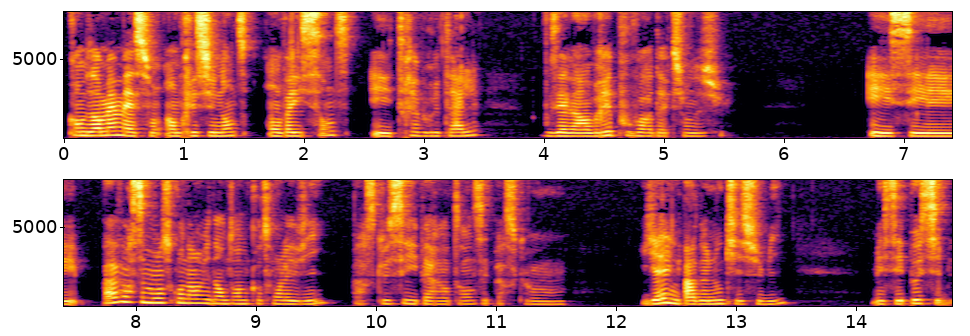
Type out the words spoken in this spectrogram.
Quand bien même elles sont impressionnantes, envahissantes et très brutales, vous avez un vrai pouvoir d'action dessus. Et c'est pas forcément ce qu'on a envie d'entendre quand on les vit, parce que c'est hyper intense et parce qu'il y a une part de nous qui est subie, mais c'est possible.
